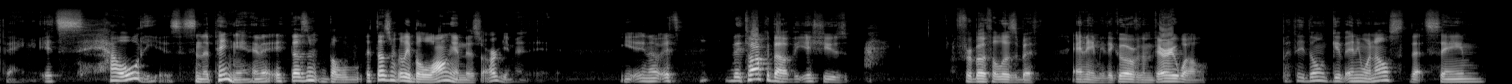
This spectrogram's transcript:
thing. It's how old he is. It's an opinion, and it doesn't be- it doesn't really belong in this argument. You know, it's they talk about the issues for both Elizabeth and Amy. They go over them very well but they don't give anyone else that same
